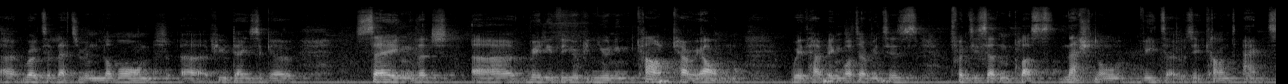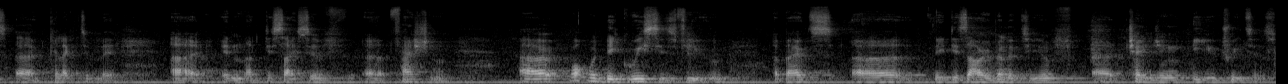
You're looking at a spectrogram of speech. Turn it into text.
uh, wrote a letter in Le Monde a few days ago saying that uh, really the European Union can't carry on with having whatever it is 27 plus national vetoes. It can't act uh, collectively uh, in a decisive uh, fashion. Uh, what would be Greece's view about uh, the desirability of changing EU treaties?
